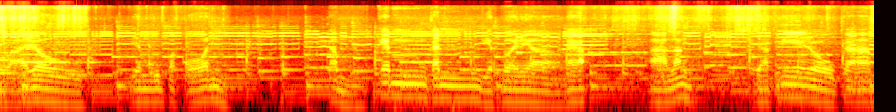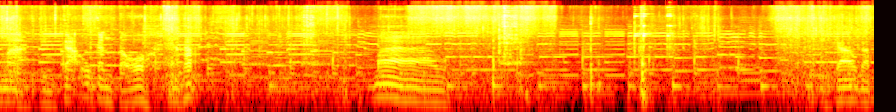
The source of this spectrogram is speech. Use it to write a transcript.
งจากว่าเราเตรียมอุปกรณ์ทำแก้มกันเรียบร้อยแล้วนะครับอ่าหลังจากนี้เราก็มากินข้าวกันต่อนะครับ มากินข้าวกับ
